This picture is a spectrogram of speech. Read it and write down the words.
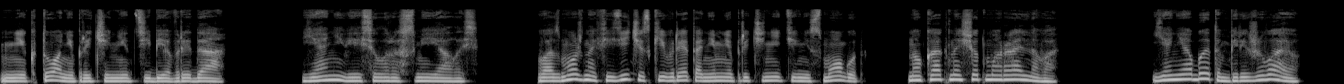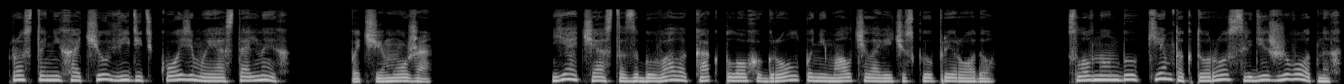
Никто не причинит тебе вреда». Я невесело рассмеялась. Возможно, физический вред они мне причинить и не смогут, но как насчет морального? Я не об этом переживаю. Просто не хочу видеть Козима и остальных. Почему же? Я часто забывала, как плохо Гролл понимал человеческую природу. Словно он был кем-то, кто рос среди животных,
